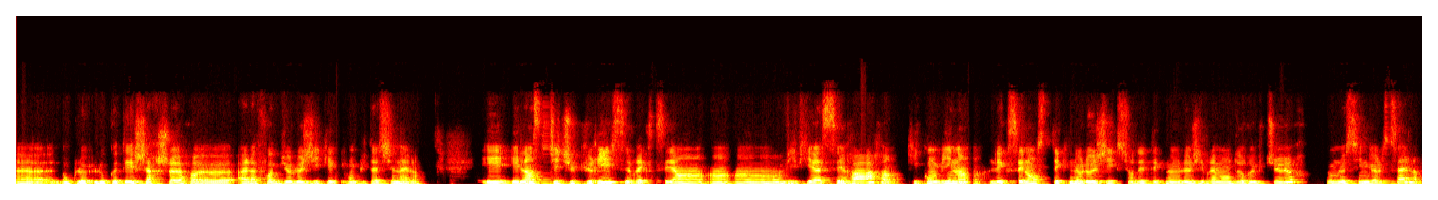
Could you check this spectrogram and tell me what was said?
euh, donc le, côté chercheur à la fois biologique et computationnel. Et, l'Institut Curie, c'est vrai que c'est un, vivier assez rare qui combine l'excellence technologique sur des technologies vraiment de rupture, comme le single cell,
